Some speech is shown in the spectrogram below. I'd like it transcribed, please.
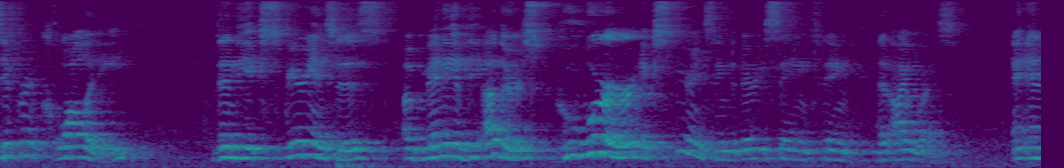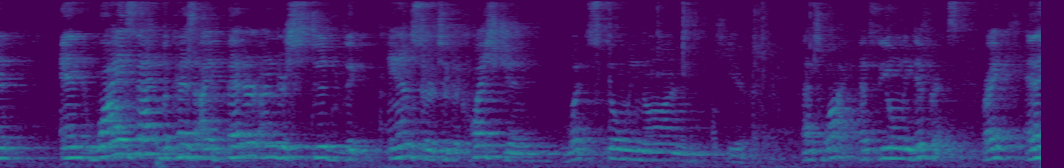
different quality than the experiences of many of the others who were experiencing the very same thing that I was. And, and, And why is that? Because I better understood the answer to the question, what's going on here? That's why. That's the only difference, right? And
